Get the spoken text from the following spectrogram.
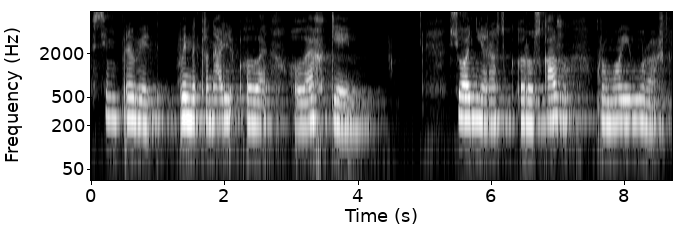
Всім привіт! Ви на каналі Олег, Олег Гейм. Сьогодні я роз- розкажу про мої мурашки.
